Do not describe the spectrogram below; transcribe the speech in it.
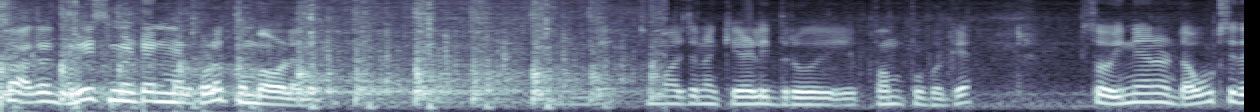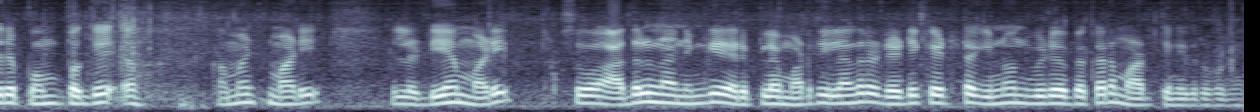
ಸೊ ಆಗ ಗ್ರೀಸ್ ಮೇಂಟೈನ್ ಮಾಡ್ಕೊಳ್ಳೋದು ತುಂಬ ಒಳ್ಳೆಯದು ಸುಮಾರು ಜನ ಕೇಳಿದರು ಈ ಪಂಪ್ ಬಗ್ಗೆ. ಸೊ ಇನ್ನೇನು ಡೌಟ್ಸ್ ಇದ್ದರೆ ಪಂಪ್ ಬಗ್ಗೆ ಕಮೆಂಟ್ ಮಾಡಿ, ಇಲ್ಲ ಡಿ ಎಂ ಮಾಡಿ. ಸೊ ಅದ್ರಲ್ಲಿ ನಾನು ನಿಮಗೆ ರಿಪ್ಲೈ ಮಾಡ್ತೀನಿ. ಇಲ್ಲಾಂದರೆ ಡೆಡಿಕೇಟಾಗಿ ಇನ್ನೊಂದು ವೀಡಿಯೋ ಬೇಕಾದ್ರೆ ಮಾಡ್ತೀನಿ ಇದ್ರ ಬಗ್ಗೆ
